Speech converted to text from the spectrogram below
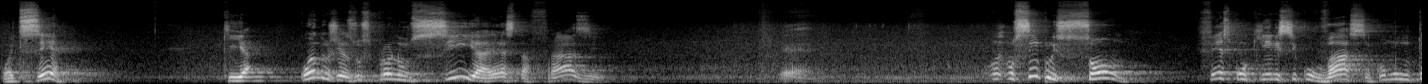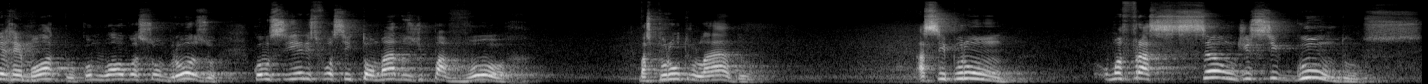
Pode ser que quando Jesus pronuncia esta frase, é, o, simples som fez com que eles se curvassem, como um terremoto, como algo assombroso, como se eles fossem tomados de pavor. Mas por outro lado, assim por um uma fração de segundos,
